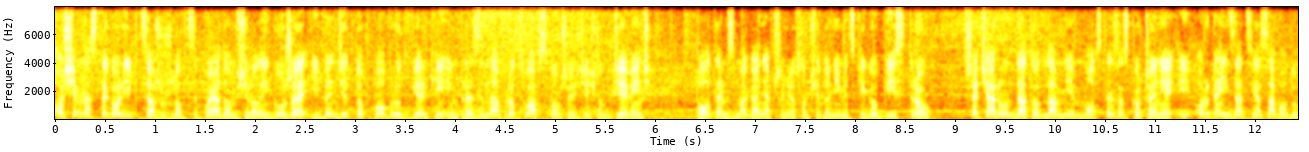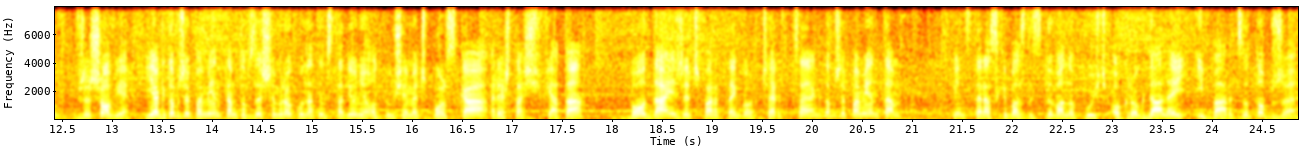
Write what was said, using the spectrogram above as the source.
18 lipca żużlowcy pojadą w Zielonej Górze i będzie to powrót wielkiej imprezy na Wrocławską 69. Potem zmagania przeniosą się do niemieckiego Gistrow. Trzecia runda to dla mnie mocne zaskoczenie i organizacja zawodów w Rzeszowie. Jak dobrze pamiętam, to w zeszłym roku na tym stadionie odbył się mecz Polska-Reszta Świata, bodajże 4 czerwca, jak dobrze pamiętam. Więc teraz chyba zdecydowano pójść o krok dalej i bardzo dobrze.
